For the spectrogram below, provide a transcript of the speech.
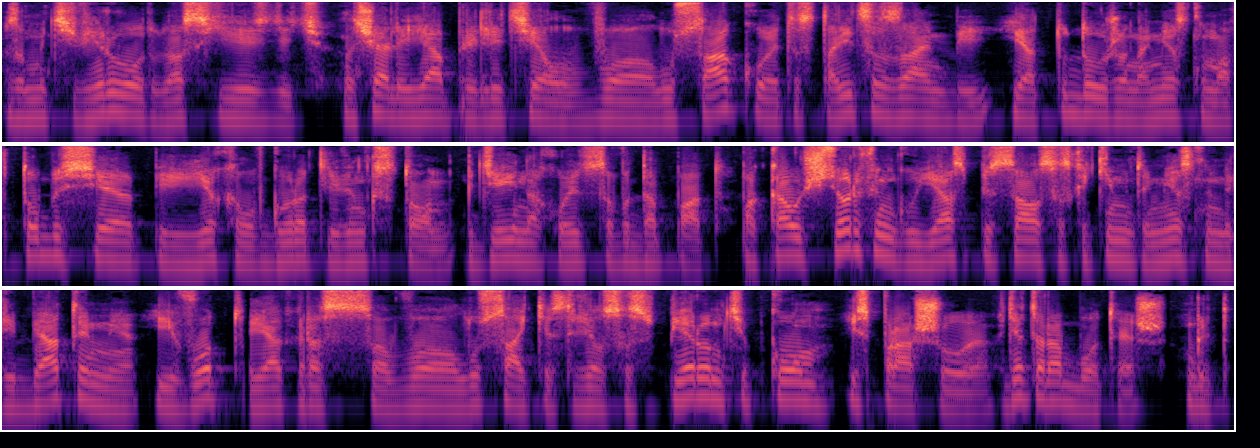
замотивировало туда съездить. Вначале я прилетел в Лусаку, это столица Замбии, и оттуда уже на местном автобусе переехал в город Ливингстон, где и находится водопад. По каучсерфингу я списался с какими-то местными ребятами, и вот я как раз в Лусаке встретился с первым типком и спрашиваю, где ты работаешь? Он говорит,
